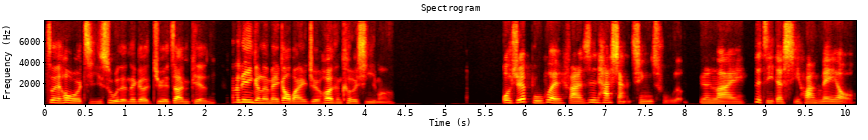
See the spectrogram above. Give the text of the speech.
最后集数的那个决战篇，那另一个人没告白，你觉得会很可惜吗？我觉得不会，反而是他想清楚了，原来自己的喜欢没有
